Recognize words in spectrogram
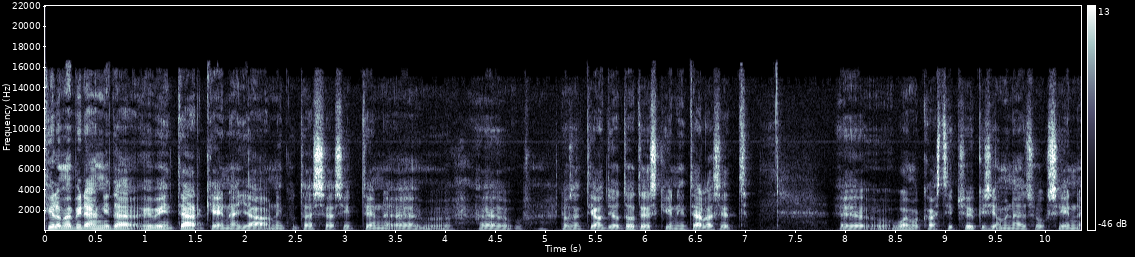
Kyllä mä pidän niitä hyvin tärkeinä ja niin kuin tässä sitten dosentti Autio totesikin, niin tällaiset voimakkaasti psyykkisiin ominaisuuksiin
